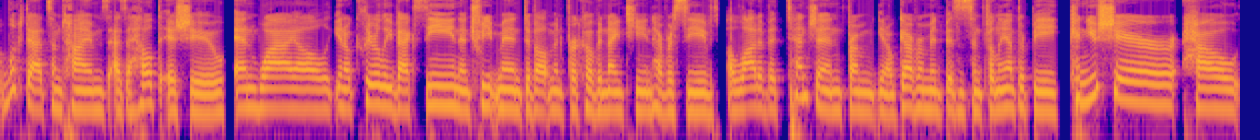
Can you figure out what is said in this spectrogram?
looked at sometimes as a health issue. And while, you know, clearly vaccine and treatment development for COVID-19 have received a lot of attention from, you know, government, business and philanthropy, can you share how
